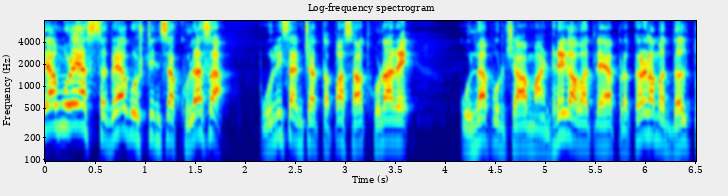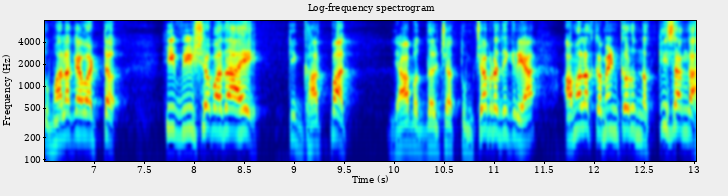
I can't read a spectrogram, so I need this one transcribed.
त्यामुळे या सगळ्या गोष्टींचा खुलासा पोलिसांच्या तपासात होणार आहे. कोल्हापूरच्या मांढरे गावातल्या या प्रकरणाबद्दल तुम्हाला काय वाटतं? ही विषबाधा आहे की घातपात? याबद्दलच्या तुमच्या प्रतिक्रिया आम्हाला कमेंट करून नक्की सांगा.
